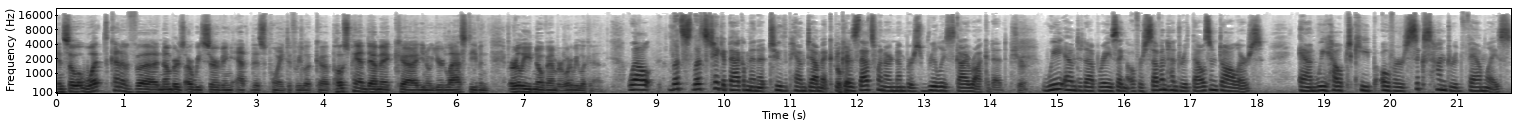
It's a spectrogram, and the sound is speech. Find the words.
and so, what kind of uh, numbers are we serving at this point? If we look uh, post pandemic, uh, you know, your last even early November, what are we looking at? Well, let's let's take it back a minute to the pandemic because that's when our numbers really skyrocketed. Sure. We ended up raising over seven hundred thousand dollars, and we helped keep over six hundred families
